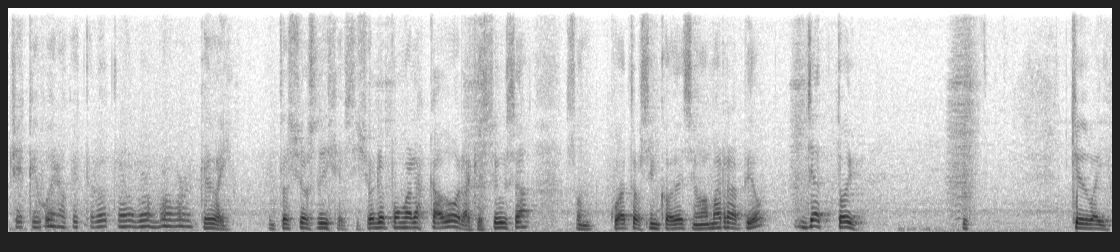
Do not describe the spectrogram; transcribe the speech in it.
che, qué bueno, que esto, lo otro, quedó ahí. Entonces yo dije, si yo le pongo a la escadora que se usa, son 4 o 5 décimas más rápido, ya estoy. Quedo ahí.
